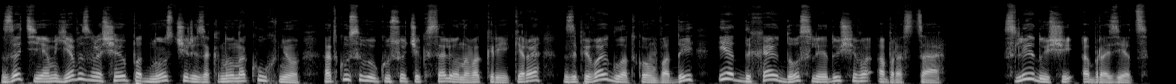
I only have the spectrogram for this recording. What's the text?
Затем я возвращаю поднос через окно на кухню, откусываю кусочек соленого крекера, запиваю глотком воды и отдыхаю до следующего образца. Следующий образец,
